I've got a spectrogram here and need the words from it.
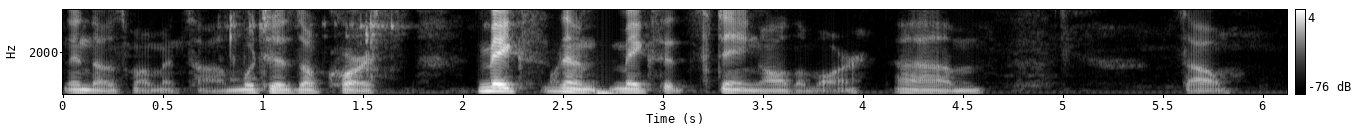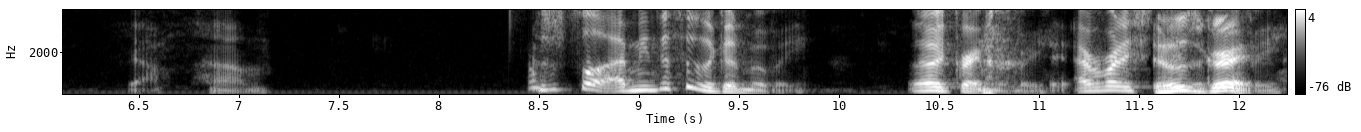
in those moments, um, which is of course makes them makes it sting all the more. Um, so yeah, um, just, I mean, this is a good movie. A great movie. Everybody should. It was great. Movie.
